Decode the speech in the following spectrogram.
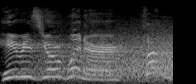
Here is your winner, Thunder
